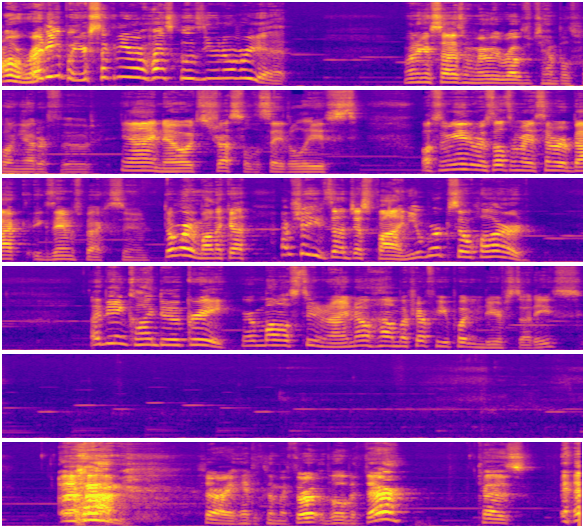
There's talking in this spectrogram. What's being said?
Already? But your second year of high school isn't even over yet. Monika sighs and really rubs her temples, pulling out her food. Yeah, I know, it's stressful to say the least. Well, so I'm getting the results of my December back exams back soon. Don't worry, Monika. I'm sure you've done just fine. You work so hard. I'd be inclined to agree. You're a model student. I know how much effort you put into your studies. Sorry, I had to clear my throat a little bit there. Because,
